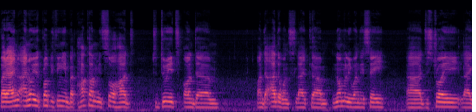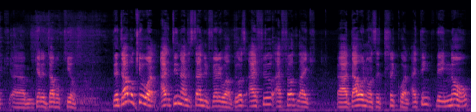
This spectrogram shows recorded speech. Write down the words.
But I, I know you're probably thinking, but how come it's so hard to do it on the um, on the other ones? Like um, normally when they say uh, destroy, like um, get a double kill. The double kill one, I didn't understand it very well because I feel I felt like uh, that one was a trick one. I think they know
